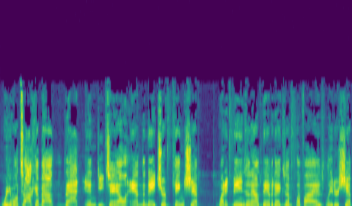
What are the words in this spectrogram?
We will talk about that in detail and the nature of kingship, what it means, and how David exemplifies leadership,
